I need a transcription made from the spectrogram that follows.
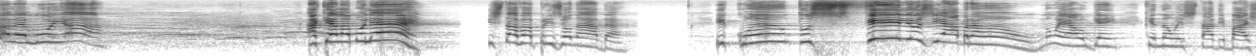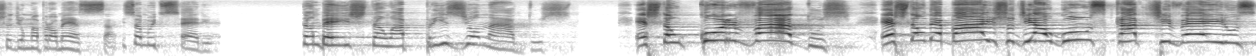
Aleluia! Aquela mulher estava aprisionada. E quantos filhos de Abraão, não é alguém que não está debaixo de uma promessa, isso é muito sério, também estão aprisionados, estão curvados, estão debaixo de alguns cativeiros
